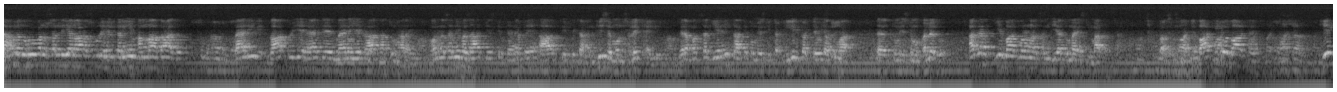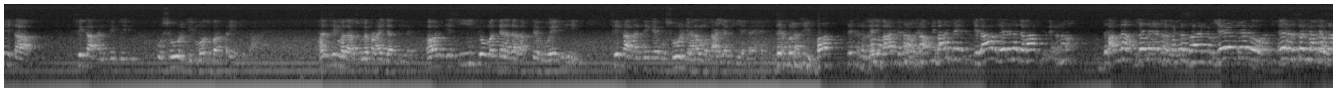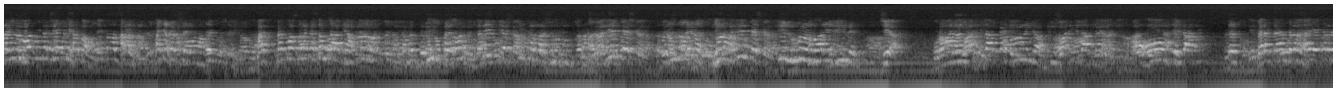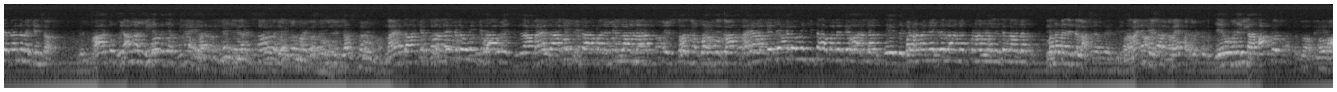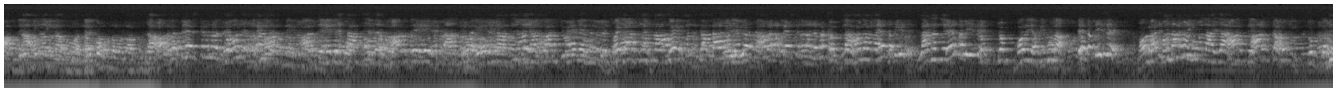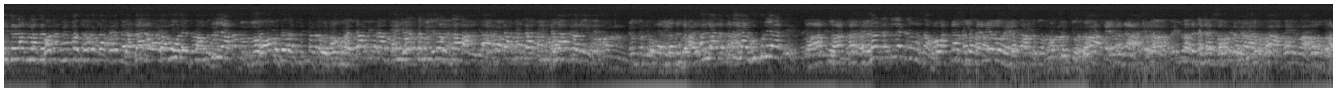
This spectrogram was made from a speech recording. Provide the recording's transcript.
نحمده ونصلي على رسوله الكريم. اما بعد پہلی بات تو یہ ہے کہ میں نے یہ کہا تھا تمہارا امام مولانا سبھی بازار کے اس کے کہنے پہ آپ کے فقہ حنفی سے منسلک ہے یہ امام میرا مقصد یہ نہیں تھا کہ تم اس کی تقریر کرتے ہو یا تمہارا تم اس کے مقلد ہو. اگر یہ بات مولانا سمجھیا تو میں اس کی معذرت چاہتا ہوں. باقی جو بات ہے یہ کتاب فقہ حنفی کی اصول کی معتبر ترین کتاب ہے. حنفی مدرسوں میں پڑھائی جاتی ہے اور اسی کو مد نظر رکھتے ہوئے ہی فقہ حنفی کے اصول جو ہے نا متعین کیے گئے ہیں۔ دیکھو نا جی بات میری بات میں اپنی بات میں کتاب لے لینا جواب دے دینا۔ اب نا یہ دیکھو اے رسول اللہ صلی اللہ علیہ وسلم ہر بات ہے میں۔ کو سر قسم کے آپ دلیل پیش کرنا دلیل پیش کرنا دلیل پیش کرنا یہ ہمارے نہیں لے جی ہاں۔ قرآن کتاب والی کتاب میرا ٹائم بڑا ہے میں کنسا ہاں تو میں تا کے کتاب میں تا کے کتاب والے دلانا میں آ کے لے کرو کتاب والے دلانا پڑھانا نہیں دلانا پڑھانا نہیں دلانا مطلب میں نے دلانا میں نے کہا میں یہ انہوں نے کہا آپ کو آپ دیکھو بعد میں پیش کرنا کون ہے اللہ کے بندے یار حکریہ تھے آپ کو ہاتھ اللہ کے دلے کرنا تھا جوان استدلال دینا میں سارے کو منع کر لیا گالے ہوئی کہ زیادتی نہ ہوئے ٹھیک ہے ساری نہیں نہیں نہیں میری گال زیادتی ہے کون مولانا عبد الرحمان شہید صاحب نے آئے زیادتی ہے نا ہمیں ہمارا دیش کے اندر بھلا نہیں پیش کرنے دینا یہ زیادتی نہیں یہ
